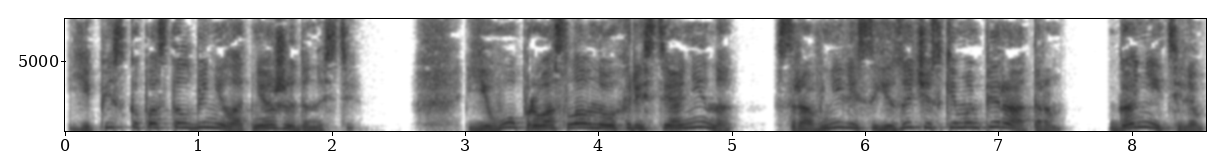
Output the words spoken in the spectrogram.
Епископ остолбенел от неожиданности. Его, православного христианина, сравнили с языческим императором, гонителем,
